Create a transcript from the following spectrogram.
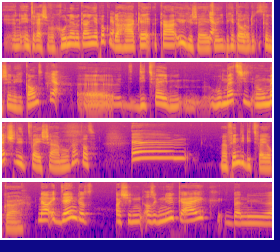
een, interesse voor groen neem ik aan. Je hebt ook op de HKU gezeten. je begint over de kunstzinnige kant. Ja. Uh, die twee, hoe match, je, hoe match je die twee samen? Hoe gaat dat? Um, Waar vinden die twee elkaar? Nou, ik denk dat als, je, als ik nu kijk, ik ben nu uh,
